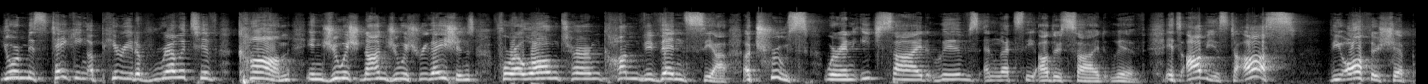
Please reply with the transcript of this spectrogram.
You're mistaking a period of relative calm in Jewish non Jewish relations for a long term convivencia, a truce wherein each side lives and lets the other side live. It's obvious to us the authorship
